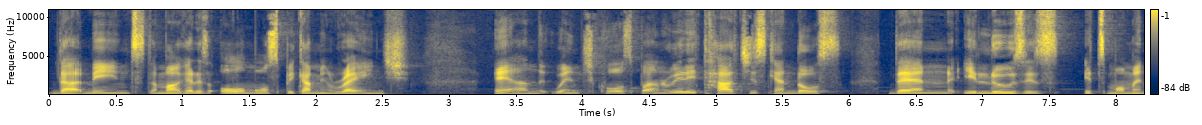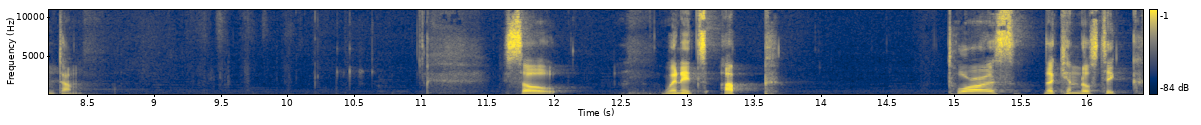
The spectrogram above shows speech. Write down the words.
that means the market is almost becoming range. And when Chikou span really touches candles, then it loses its momentum. So when it's up towards the candlestick,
